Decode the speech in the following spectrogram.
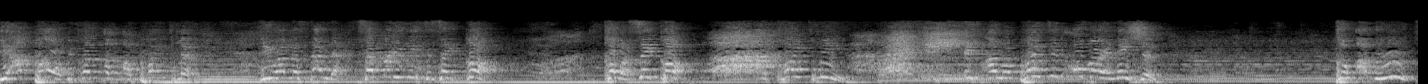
You have power because of appointment. Understand that? Somebody needs to say, God. Come on, say God. Appoint me. If I'm appointed over a nation to uproot,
